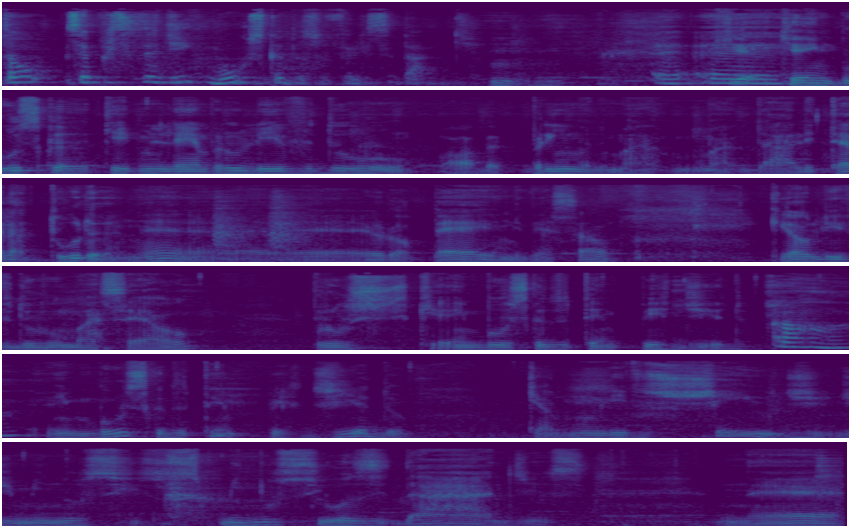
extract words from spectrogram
Então, você precisa de ir em busca da sua felicidade. É, Que, é, é- que é em busca, que me lembra o livro do obra-prima da literatura né, é, europeia, universal, que é o livro do Marcel Proust, que é Em Busca do Tempo Perdido. aham. Em Busca do Tempo Perdido, que é um livro cheio de, de minuci- minuciosidades, né?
